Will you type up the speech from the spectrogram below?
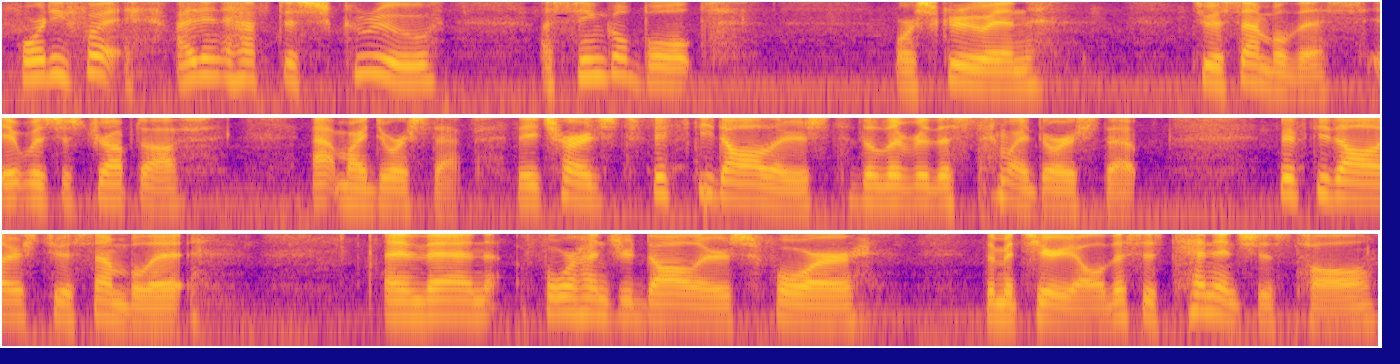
40 foot. I didn't have to screw a single bolt or screw in to assemble this. It was just dropped off at my doorstep. They charged $50 to deliver this to my doorstep, $50 to assemble it, and then $400 for the material. This is 10 inches tall,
